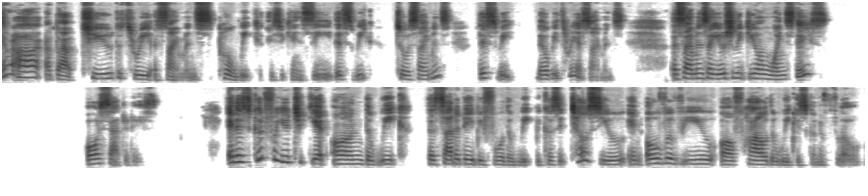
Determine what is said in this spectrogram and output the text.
There are about two to three assignments per week. As you can see, this week, two assignments. This week, there will be three assignments. Assignments are usually due on Wednesdays or Saturdays. It is good for you to get on the week, the Saturday before the week, because it tells you an overview of how the week is going to flow.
